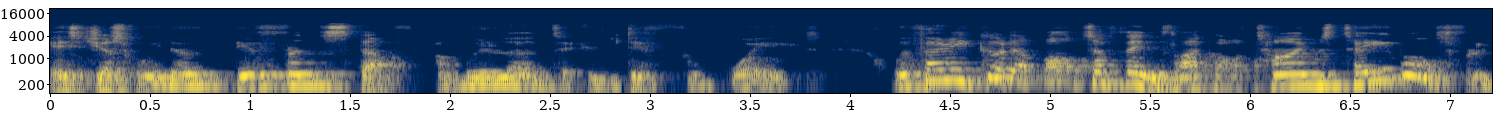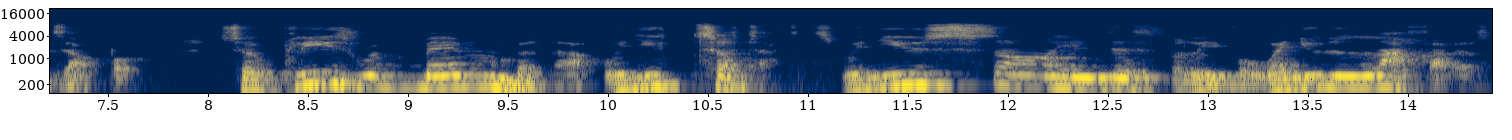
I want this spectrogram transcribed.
It's just we know different stuff and we learned it in different ways. We're very good at lots of things, like our times tables, for example. So please remember that when you tut at us, when you sigh in disbelief, or when you laugh at us,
